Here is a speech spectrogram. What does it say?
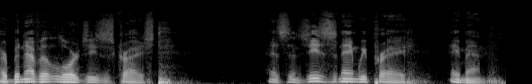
our benevolent Lord Jesus Christ. And it's in Jesus' name we pray. Amen.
